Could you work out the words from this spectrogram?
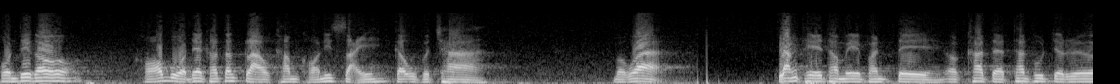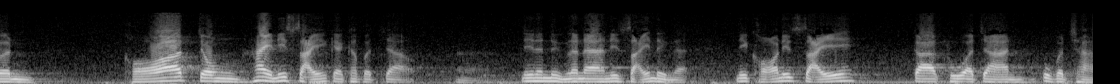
คนที่เขาขอบวชเนี่ยเขาต้องกล่าวคำขอนิสัยกับอุปชา บอกว่ายังเทธเมพันเตข้าแต่ท่านผู้เจริญ ขอจงให้นิสัยแก่ข้าพเจ้า นี่นั่นหนึ่งแล้วนะนิสัยหนึ่งอะนี่ขอนิสัยกาครูอาจารย์ อุปชา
